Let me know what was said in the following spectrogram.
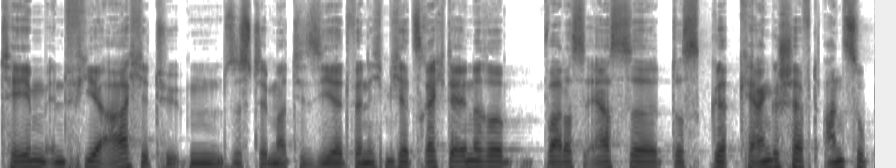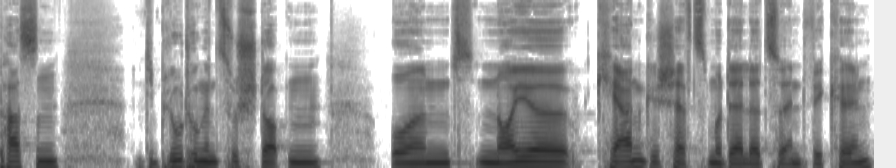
Themen in vier Archetypen systematisiert. Wenn ich mich jetzt recht erinnere, war das erste, das Kerngeschäft anzupassen, die Blutungen zu stoppen und neue Kerngeschäftsmodelle zu entwickeln.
